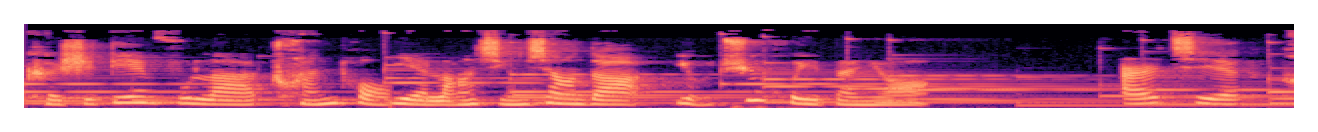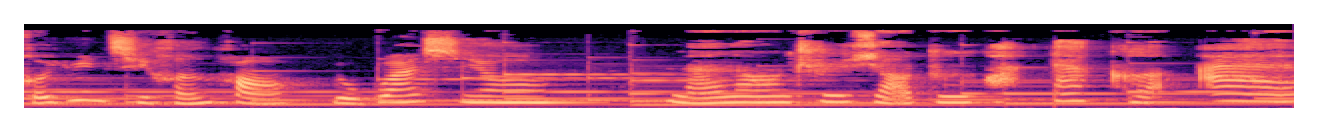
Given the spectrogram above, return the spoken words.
可是颠覆了传统野狼形象的有趣绘本哟，而且和运气很好有关系哦。蓝狼吃小猪太可爱，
